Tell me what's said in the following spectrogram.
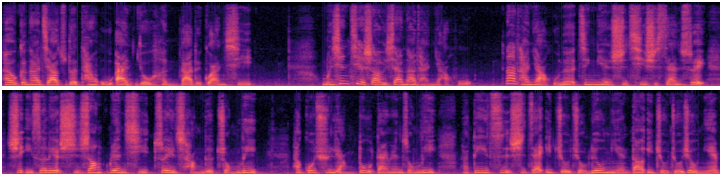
还有跟他家族的贪污案有很大的关系。我们先介绍一下纳坦雅胡。纳坦雅胡呢，今年是七十三岁，是以色列史上任期最长的总理。他过去两度担任总理，那第一次是在一九九六年到一九九九年，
